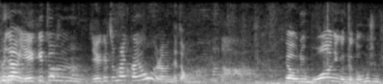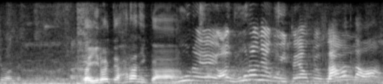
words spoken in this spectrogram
그냥 얘기 좀 얘기 좀 할까요? 이러면 되죠. 야 우리 뭐하니 근데 너무 심심한데. 그러니까 이럴 때 하라니까. 뭐래? 아니 뭘 하냐고 이 대양뼈가. 나갔다 와.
